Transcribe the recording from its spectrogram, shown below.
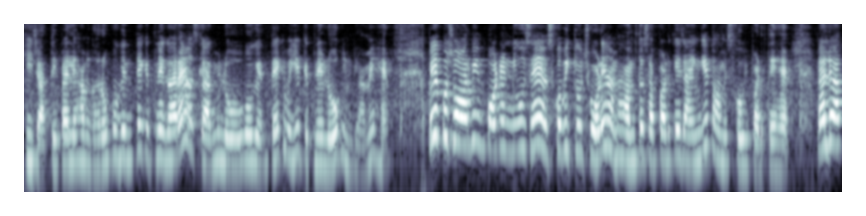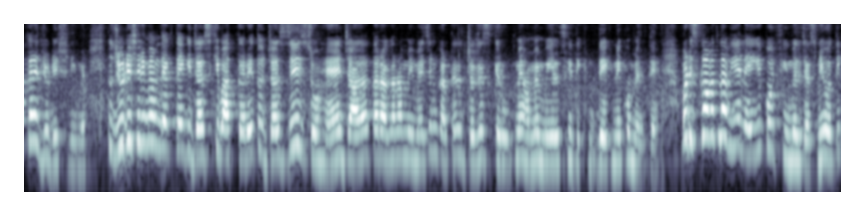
की जाती है। पहले हम घरों को गिनते हैं, कितने घर हैं, उसके बाद में लोगों को गिनते हैं कि भैया कितने लोग इंडिया में हैं। भैया कुछ और भी इंपॉर्टेंट न्यूज़ है, उसको भी क्यों छोड़ें? हम हम तो सब पढ़ के जाएँगे तो हम इसको भी पढ़ते हैं। पहले बात करें जुडिशरी में। तो जुडिशरी में हम देखते हैं कि जज की बात करें तो जजेस जो हैं, ज़्यादातर अगर हम इमेजिन करते हैं तो जजेस के रूप में हमें मेल्स ही देखने को मिलते हैं। बट इसका मतलब ये नहीं कि कोई फीमेल जज नहीं होती।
